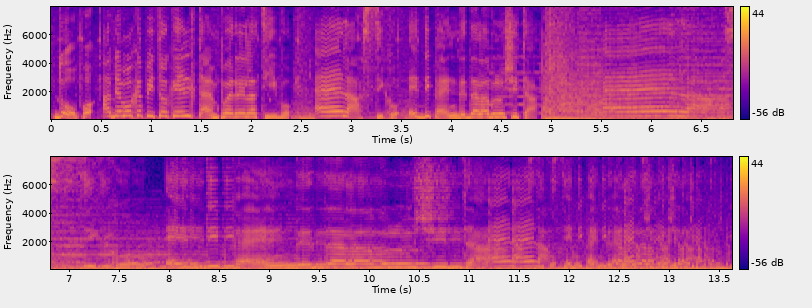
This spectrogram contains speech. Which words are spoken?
dopo abbiamo capito che il tempo è relativo, è elastico e dipende dalla velocità. È elastico e dipende dalla velocità. È elastico e dipende dalla velocità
